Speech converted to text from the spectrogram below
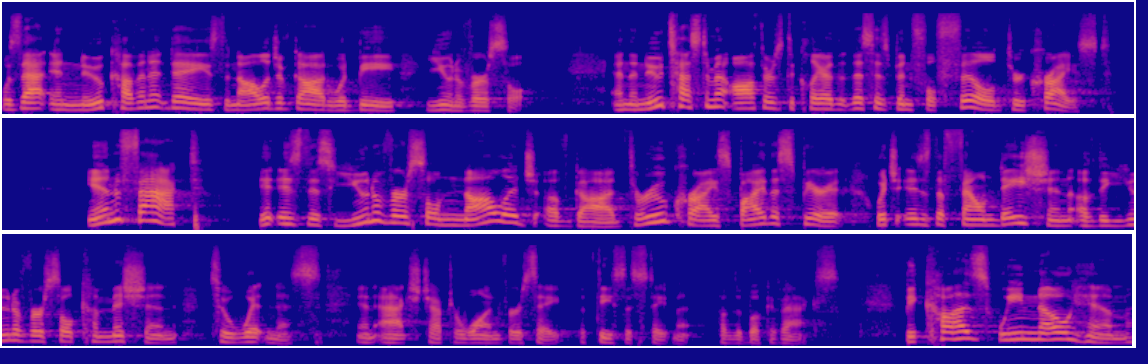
was that in New Covenant days, the knowledge of God would be universal. And the New Testament authors declare that this has been fulfilled through Christ. In fact, it is this universal knowledge of God through Christ by the Spirit, which is the foundation of the universal commission to witness in Acts chapter 1, verse 8, the thesis statement of the book of Acts. Because we know him,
